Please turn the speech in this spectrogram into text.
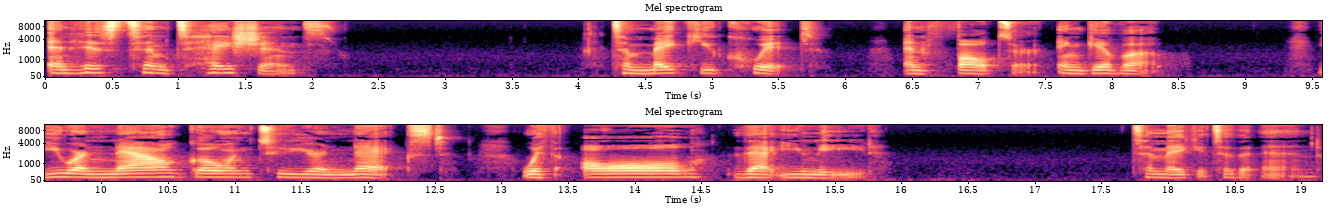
and his temptations to make you quit and falter and give up, you are now going to your next with all that you need to make it to the end.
